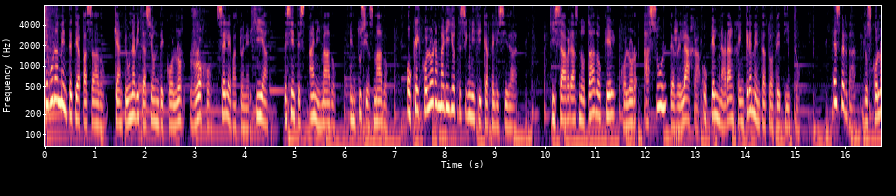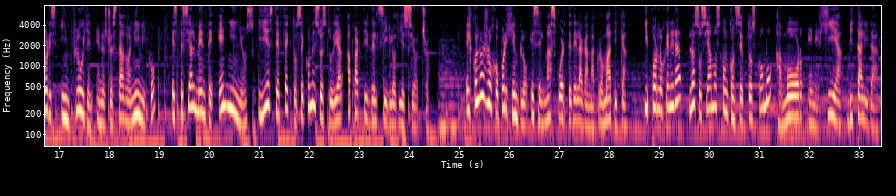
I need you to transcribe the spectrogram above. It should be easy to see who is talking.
Speaker 1: Seguramente te ha pasado que ante una habitación de color rojo se eleva tu energía, te sientes animado, entusiasmado o que el color amarillo te significa felicidad. Quizá habrás notado que el color azul te relaja o que el naranja incrementa tu apetito. Es verdad, los colores influyen en nuestro estado anímico, especialmente en niños, y este efecto se comenzó a estudiar a partir del siglo XVIII. El color rojo, por ejemplo, es el más fuerte de la gama cromática y por lo general lo asociamos con conceptos como amor, energía, vitalidad.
